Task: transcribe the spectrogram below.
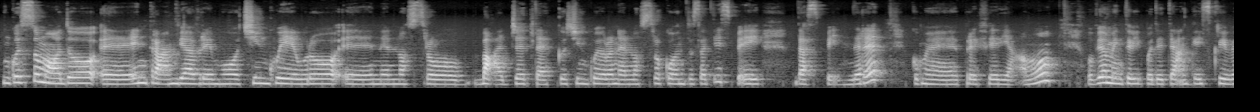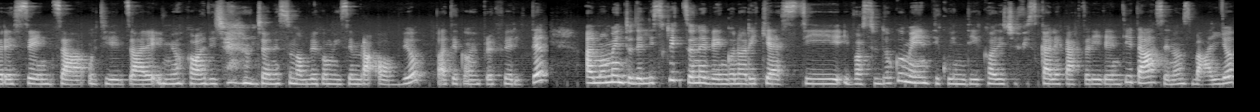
In questo modo eh, entrambi avremo 5 euro eh, nel nostro budget, ecco 5 euro nel nostro conto Satispay da spendere come preferiamo. Ovviamente vi potete anche iscrivere senza utilizzare il mio codice, non c'è nessun obbligo, mi sembra ovvio, fate come preferite. Al momento dell'iscrizione vengono richiesti i vostri documenti, quindi codice fiscale e carta d'identità, se non sbaglio,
